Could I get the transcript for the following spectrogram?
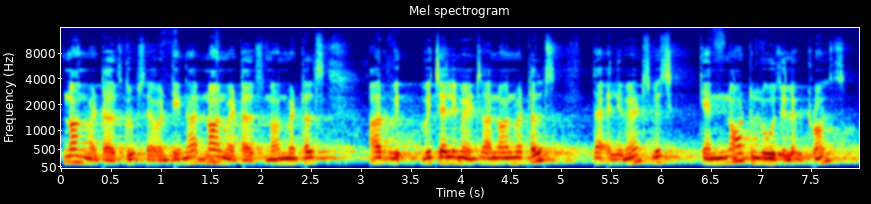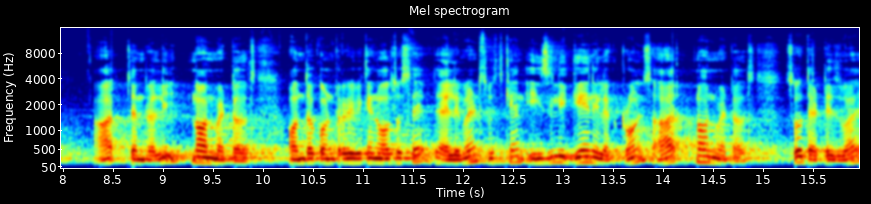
non-metals. Group 17 are non-metals. Non-metals are which elements are non-metals? The elements which cannot lose electrons are generally non-metals. On the contrary we can also say the elements which can easily gain electrons are non-metals. So that is why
